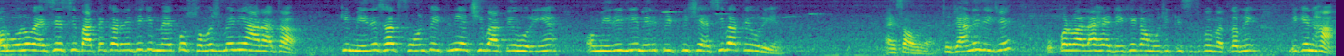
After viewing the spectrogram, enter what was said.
और वो लोग ऐसी ऐसी बातें कर रहे थी कि मेरे को समझ में नहीं आ रहा था कि मेरे साथ फ़ोन पे इतनी अच्छी बातें हो रही हैं और मेरे लिए मेरी पीठ पीछे ऐसी बातें हो रही हैं। ऐसा हो रहा है। तो जाने दीजिए, ऊपर वाला है, देखेगा मुझे किसी से कोई मतलब नहीं। लेकिन हाँ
